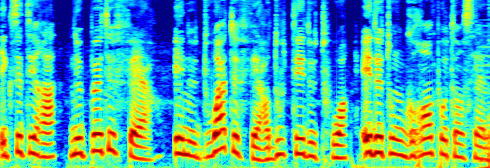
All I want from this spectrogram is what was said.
etc., ne peut te faire et ne doit te faire douter de toi et de ton grand potentiel.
